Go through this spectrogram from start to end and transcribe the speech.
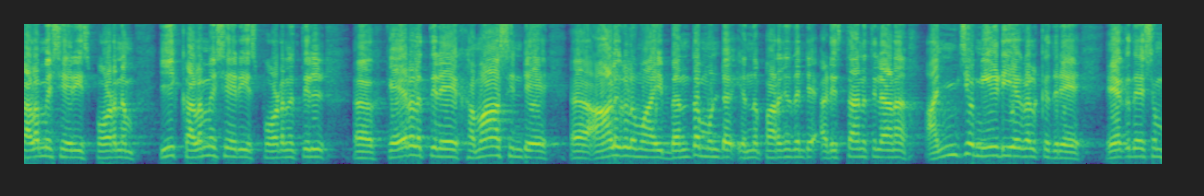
കളമശ്ശേരി സ്ഫോടനം ഈ കളമശ്ശേരി സ്ഫോടനത്തിൽ കേരളത്തിലെ ഹമാസിന്റെ ആളുകളുമായി ബന്ധമുണ്ട് എന്ന് പറഞ്ഞതിന്റെ അടിസ്ഥാനത്തിലാണ് അഞ്ച് മീഡിയകൾക്കെതിരെ ഏകദേശം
